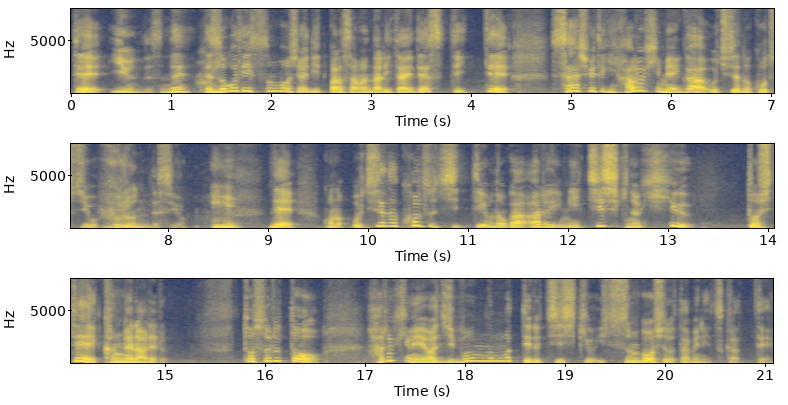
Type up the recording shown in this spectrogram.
て言うんですね。はいでそこで一寸法師は立派な様になりたいですって言って最終的に春姫が内出の小槌を振るんですよ。ええでこの内出の小槌っていうのがある意味知識の比喩として考えられる。とすると春姫は自分の持っている知識を一寸法師のために使って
